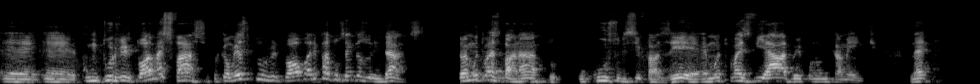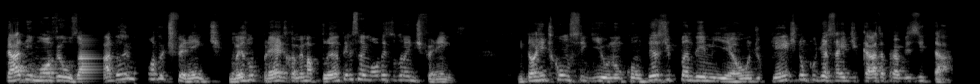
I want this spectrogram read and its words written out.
é, é, com tour virtual é mais fácil, porque o mesmo tour virtual vale para 200 unidades. Então é muito mais barato o custo de se fazer, é muito mais viável economicamente. Né? Cada imóvel usado é um imóvel diferente. No mesmo prédio, com a mesma planta, eles são imóveis totalmente diferentes. Então a gente conseguiu, num contexto de pandemia, onde o cliente não podia sair de casa para visitar,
